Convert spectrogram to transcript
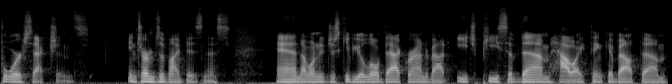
four sections in terms of my business. And I want to just give you a little background about each piece of them, how I think about them.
